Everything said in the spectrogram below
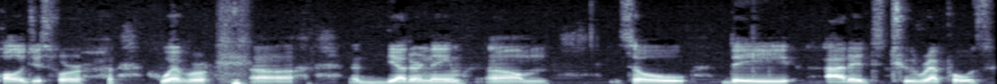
Apologies for whoever uh, the other name. Um, so they added two repos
